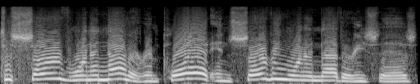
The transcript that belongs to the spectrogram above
to serve one another. Employ it in serving one another, he says,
